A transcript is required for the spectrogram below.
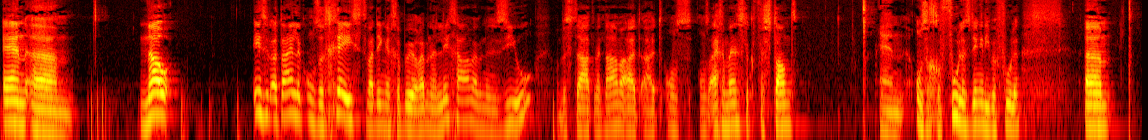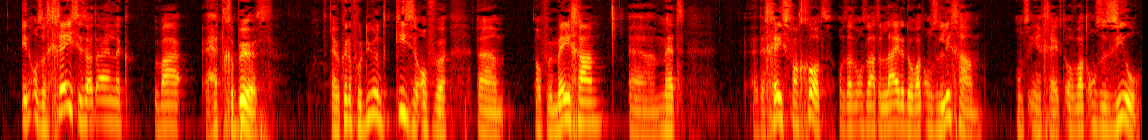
En um, nou is het uiteindelijk onze geest waar dingen gebeuren. We hebben een lichaam, we hebben een ziel. Dat bestaat met name uit, uit ons, ons eigen menselijk verstand. En onze gevoelens, dingen die we voelen. Um, in onze geest is uiteindelijk waar het gebeurt. En we kunnen voortdurend kiezen of we, um, of we meegaan uh, met de geest van God. Of dat we ons laten leiden door wat ons lichaam ons ingeeft. Of wat onze ziel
